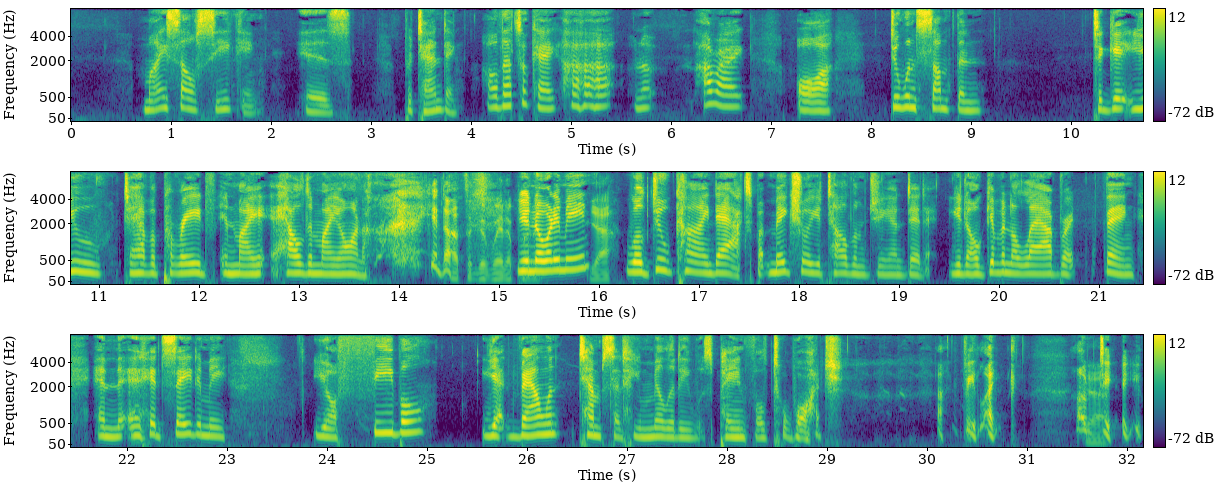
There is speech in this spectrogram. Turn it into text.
My self seeking is pretending, oh, that's okay. Ha ha ha. No, all right. Or doing something to get you to have a parade in my held in my honor. you know. That's a good way to put You it. know what I mean? Yeah. We'll do kind acts, but make sure you tell them Jan did it. You know, give an elaborate thing. And it'd say to me, Your feeble yet valiant attempts at humility was painful to watch. I'd be like, How Yeah. dare you?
